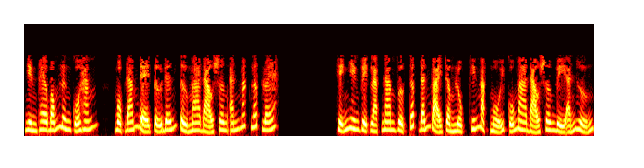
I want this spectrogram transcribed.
Nhìn theo bóng lưng của hắn, một đám đệ tử đến từ ma đạo Sơn ánh mắt lấp lóe. Hiển nhiên việc Lạc Nam vượt cấp đánh bại Trầm Lục khiến mặt mũi của ma đạo Sơn bị ảnh hưởng,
